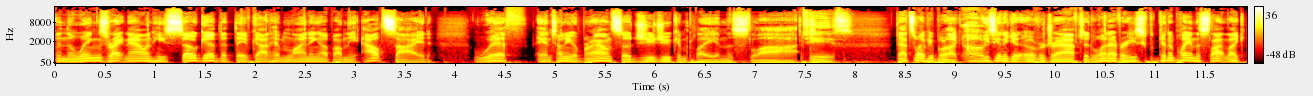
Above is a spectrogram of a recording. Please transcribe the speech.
in the wings right now, and he's so good that they've got him lining up on the outside with Antonio Brown, so Juju can play in the slot. Jeez. That's why people are like, "Oh, he's going to get overdrafted. Whatever. He's going to play in the slot." Like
